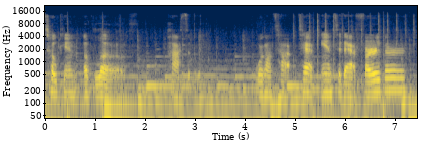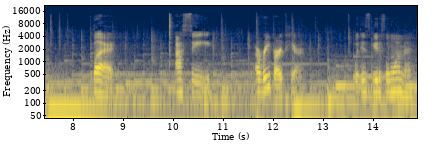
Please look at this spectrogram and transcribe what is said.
token of love, possibly. We're going to tap, into that further, but I see a rebirth here with this beautiful woman.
